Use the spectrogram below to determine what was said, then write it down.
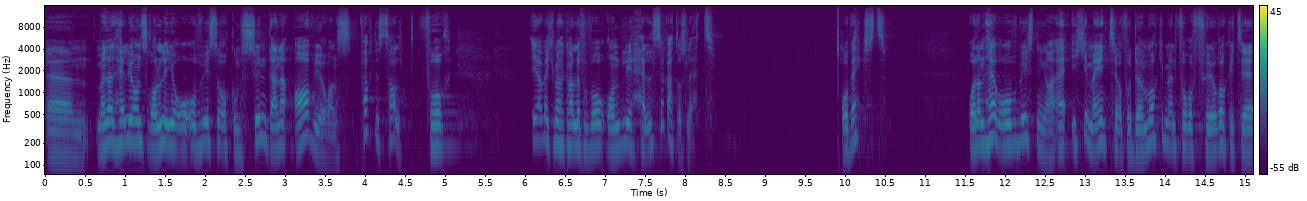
Eh, men Den hellige ånds rolle i å overbevise oss om synd den er avgjørende faktisk talt for jeg vet ikke om jeg kaller det for vår åndelige helse, rett og slett. Og vekst. Og denne overbevisninga er ikke meint til å fordømme oss, men for å føre oss til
